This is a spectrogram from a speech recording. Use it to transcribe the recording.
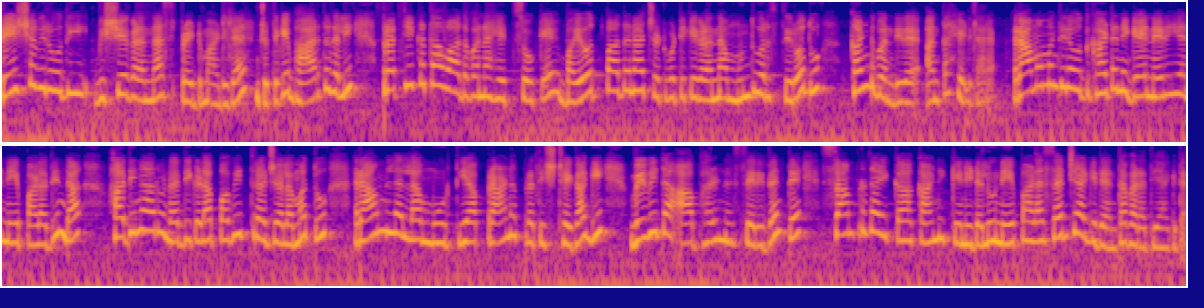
ದೇಶ ವಿರೋಧಿ ವಿಷಯಗಳನ್ನ ಸ್ಪ್ರೆಡ್ ಮಾಡಿದೆ. ಜೊತೆಗೆ ಭಾರತದಲ್ಲಿ ಪ್ರತ್ಯೇಕತಾವಾದವನ್ನ ಹೆಚ್ಚಿಸೋಕೆ ಭಯೋತ್ಪಾದನಾ ಚಟುವಟಿಕೆಗಳನ್ನ ಮುಂದುವರಿಸುತ್ತಿರೋದು ಕಂಡು ಬಂದಿದೆ ಅಂತ ಹೇಳಿದ್ದಾರೆ. ರಾಮ ಮಂದಿರ ಉದ್ಘಾಟನೆಗೆ ನೆರೆಯ ನೇಪಾಳದಿಂದ ಹದಿನಾರು ನದಿಗಳ ಪವಿತ್ರ ಜಲ ಮತ್ತು ರಾಮ್ಲಲ್ಲಾ ಮೂರ್ತಿಯ ಪ್ರಾಣ ಪ್ರತಿಷ್ಠೆಗಾಗಿ ವಿವಿಧ ಆಭರಣ ಸೇರಿದಂತೆ ಸಾಂಪ್ರದಾಯಿಕ ಕಾಣಿಕೆ ನೀಡಲು ನೇಪಾಳ ಸಜ್ಜಾಗಿದೆ ಅಂತ ವರದಿಯಾಗಿದೆ.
